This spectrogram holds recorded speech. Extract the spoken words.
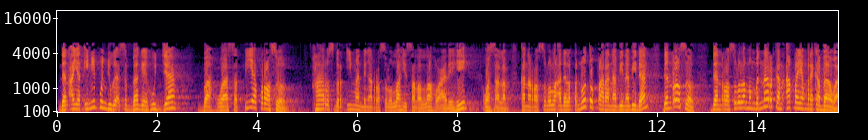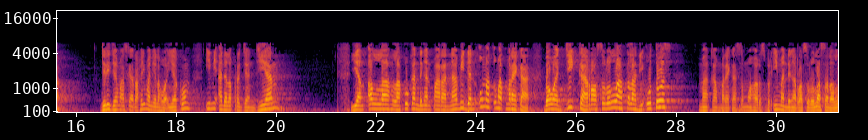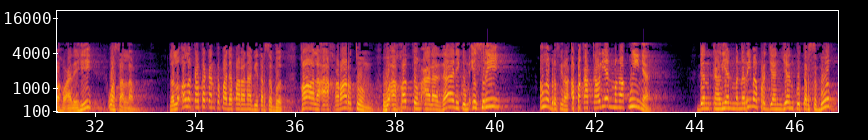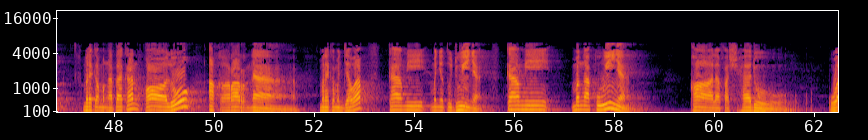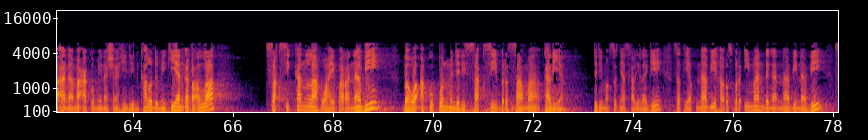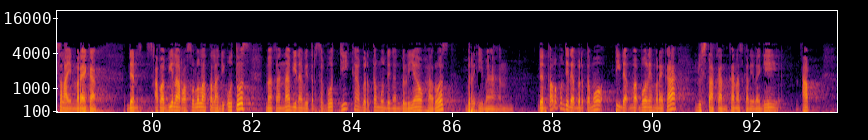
Dan ayat ini pun juga sebagai hujah bahwa setiap rasul harus beriman dengan Rasulullah sallallahu alaihi wasallam karena Rasulullah adalah penutup para nabi-nabi dan dan rasul dan Rasulullah membenarkan apa yang mereka bawa. Jadi jamaah sekalian rahimanillah wa iyyakum, ini adalah perjanjian yang Allah lakukan dengan para nabi dan umat-umat mereka bahwa jika Rasulullah telah diutus maka mereka semua harus beriman dengan Rasulullah sallallahu alaihi wasallam. Lalu Allah katakan kepada para nabi tersebut, "Qala akhrartum wa akhadtum ala dzalikum isri?" Allah berfirman, "Apakah kalian mengakuinya dan kalian menerima perjanjianku tersebut?" Mereka mengatakan, "Qalu aqrarna." Mereka menjawab, "Kami menyetujuinya." Kami mengakuinya qala fashhadu wa ana ma'akum minasyahidin kalau demikian kata Allah saksikanlah wahai para nabi bahwa aku pun menjadi saksi bersama kalian jadi maksudnya sekali lagi setiap nabi harus beriman dengan nabi-nabi selain mereka dan apabila Rasulullah telah diutus maka nabi-nabi tersebut jika bertemu dengan beliau harus beriman. Dan kalaupun tidak bertemu, tidak boleh mereka dustakan karena sekali lagi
